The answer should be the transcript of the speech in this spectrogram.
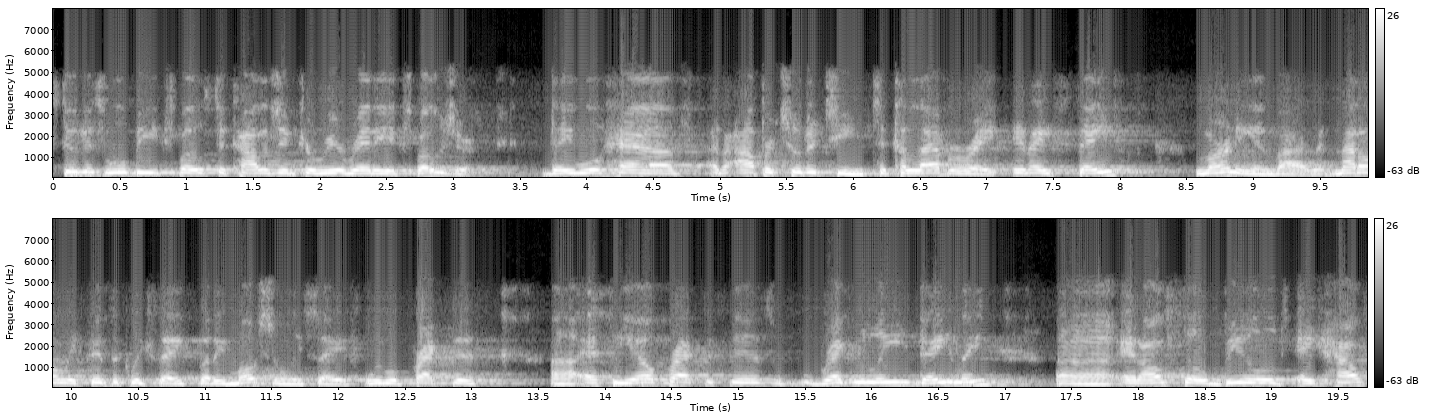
students will be exposed to college and career ready exposure. They will have an opportunity to collaborate in a safe learning environment, not only physically safe, but emotionally safe. We will practice uh, SEL practices regularly, daily, uh, and also build a house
